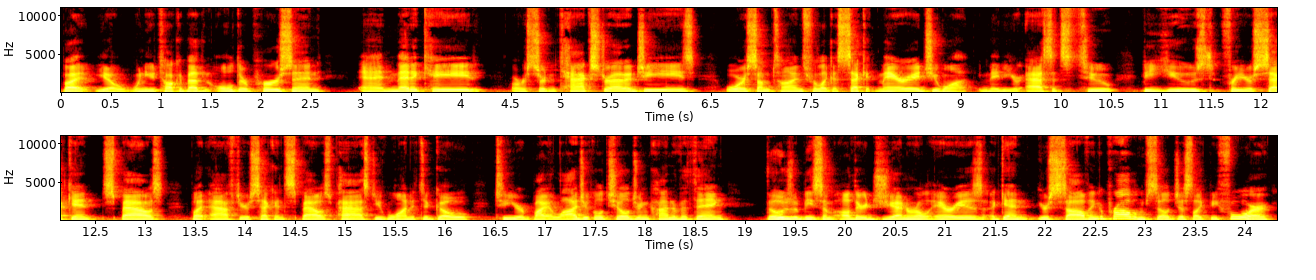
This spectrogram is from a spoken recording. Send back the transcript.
But you know, when you talk about an older person and Medicaid or certain tax strategies or sometimes for like a second marriage, you want maybe your assets to be used for your second spouse, but after your second spouse passed, you want it to go to your biological children, kind of a thing. Those would be some other general areas. Again, you're solving a problem still, just like before,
